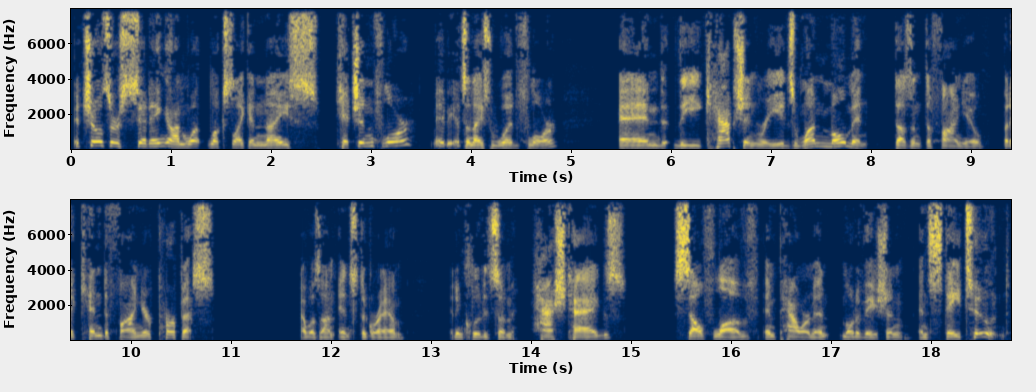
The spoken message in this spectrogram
It shows her sitting on what looks like a nice kitchen floor. Maybe it's a nice wood floor. And the caption reads, one moment doesn't define you, but it can define your purpose. That was on Instagram. It included some hashtags, self-love, empowerment, motivation, and stay tuned.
